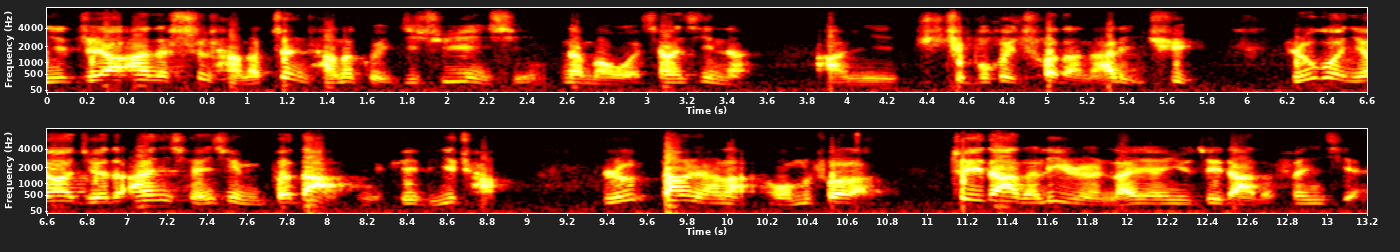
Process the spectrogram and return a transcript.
你只要按照市场的正常的轨迹去运行，那么我相信呢，啊，你就不会错到哪里去。如果你要觉得安全性不大，你可以离场。如当然了，我们说了，最大的利润来源于最大的风险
